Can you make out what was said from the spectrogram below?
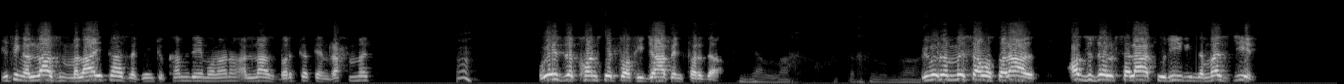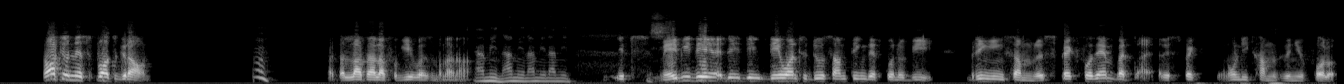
you think Allah's malaikas are going to come there, Maulana? Allah's barakat and rahmat? Hmm. Where is the concept of hijab and farda? We will miss our salah. Afzal salah to read in the masjid, not in a sports ground. But Allah Ta'ala forgive us, Malana. Ameen, Ameen, Ameen, Ameen. It's, maybe they, they, they, they want to do something that's going to be bringing some respect for them, but uh, respect only comes when you follow.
